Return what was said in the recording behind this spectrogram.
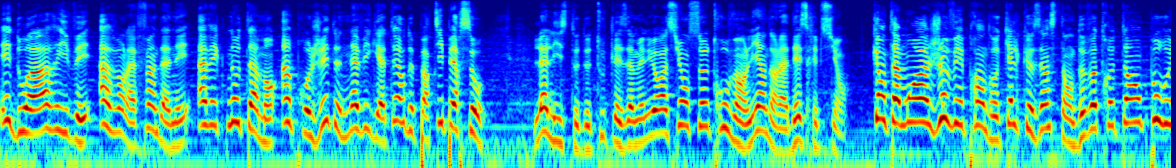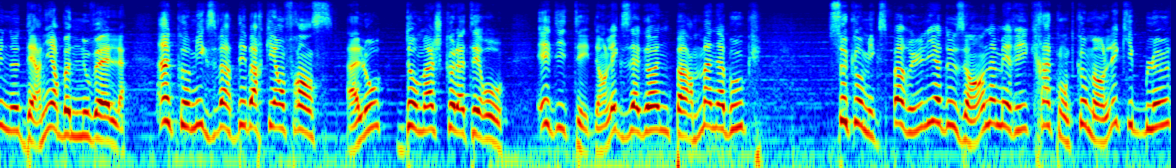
et doit arriver avant la fin d'année avec notamment un projet de navigateur de partie perso. La liste de toutes les améliorations se trouve en lien dans la description. Quant à moi, je vais prendre quelques instants de votre temps pour une dernière bonne nouvelle. Un comics va débarquer en France. Allô Dommages collatéraux. Édité dans l'Hexagone par Manabook, ce comics paru il y a deux ans en Amérique raconte comment l'équipe bleue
